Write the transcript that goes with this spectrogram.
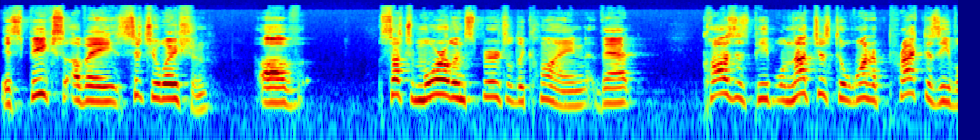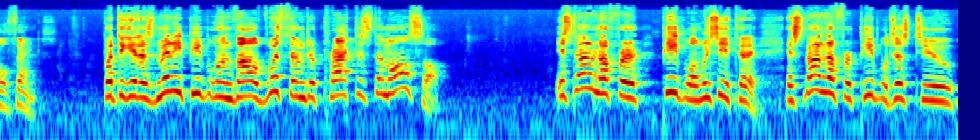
It speaks of a situation of such moral and spiritual decline that causes people not just to want to practice evil things, but to get as many people involved with them to practice them also. It's not enough for people, and we see it today, it's not enough for people just to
